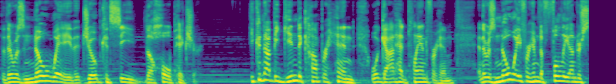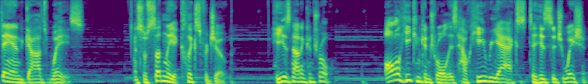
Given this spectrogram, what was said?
that there was no way that Job could see the whole picture. He could not begin to comprehend what God had planned for him, and there was no way for him to fully understand God's ways. And so suddenly it clicks for Job. He is not in control. All he can control is how he reacts to his situation.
